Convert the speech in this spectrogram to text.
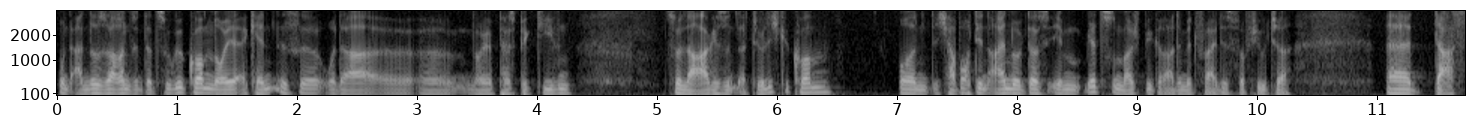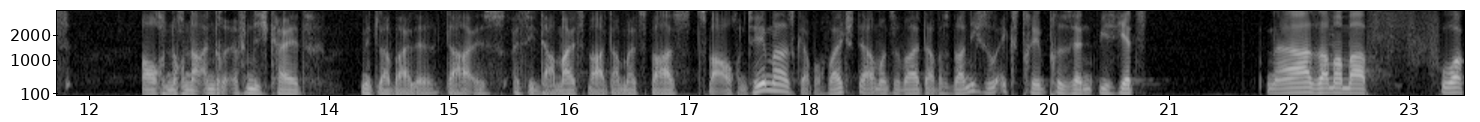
Und andere Sachen sind dazugekommen, neue Erkenntnisse oder äh, äh, neue Perspektiven zur Lage sind natürlich gekommen. Und ich habe auch den Eindruck, dass eben jetzt zum Beispiel gerade mit Fridays for Future, äh, dass auch noch eine andere Öffentlichkeit mittlerweile da ist, als sie damals war. Damals war es zwar auch ein Thema, es gab auch Waldsterben und so weiter, aber es war nicht so extrem präsent, wie es jetzt, na, sagen wir mal, vor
